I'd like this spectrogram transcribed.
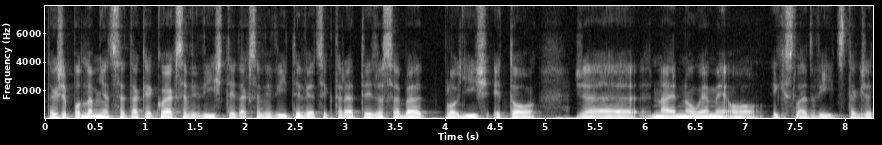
Takže podle mě se tak jako jak se vyvíjíš ty, tak se vyvíjí ty věci, které ty ze sebe plodíš, i to, že najednou je mi o x let víc, takže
